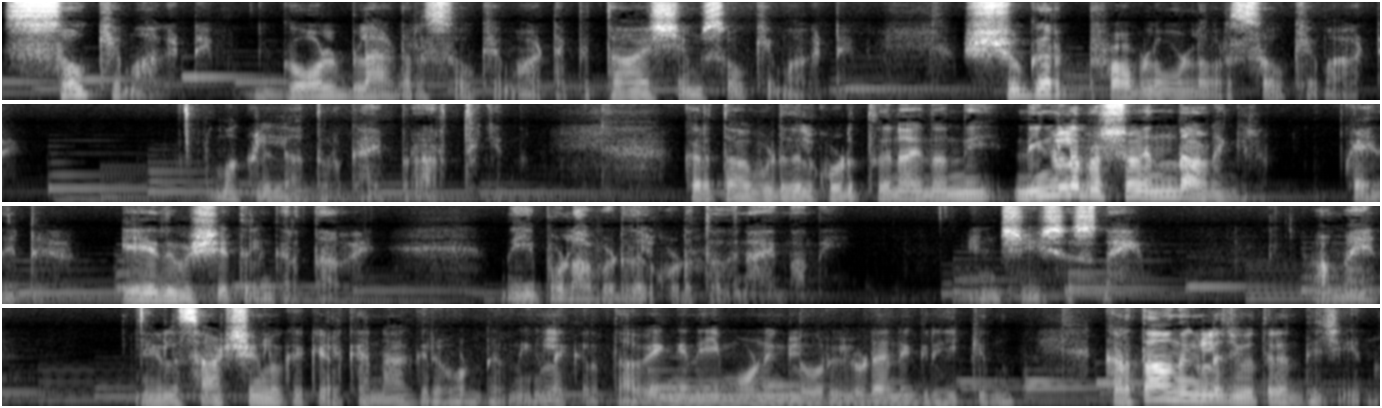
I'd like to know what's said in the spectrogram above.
സൗഖ്യമാകട്ടെ. ഗോൾ ബ്ലാഡർ സൗഖ്യമാകട്ടെ. പിത്താശയം സൗഖ്യമാകട്ടെ. ഷുഗർ പ്രോബ്ലം ഉള്ളവർ സൗഖ്യമാകട്ടെ. മക്കളില്ലാത്തവർക്കായി പ്രാർത്ഥിക്കുന്നു. കർത്താവ് വിടുതൽ കൊടുത്തതിനായി നന്ദി. നിങ്ങളുടെ പ്രശ്നം എന്താണെങ്കിലും കഴിഞ്ഞിട്ട് ഏത് വിഷയത്തിലും കർത്താവെ നീ ഇപ്പോൾ ആ വിടുതൽ കൊടുത്തതിനായി നന്ദി. ഇൻ ജീസസ് നെയ്മ് അമേൻ നിങ്ങളുടെ സാക്ഷ്യങ്ങളൊക്കെ കേൾക്കാൻ ആഗ്രഹമുണ്ട്. നിങ്ങളെ കർത്താവ് എങ്ങനെ ഈ മോർണിംഗ് ഗ്ലോറിയിലൂടെ അനുഗ്രഹിക്കുന്നു? കർത്താവ് നിങ്ങളുടെ ജീവിതത്തിൽ എന്ത് ചെയ്യുന്നു?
